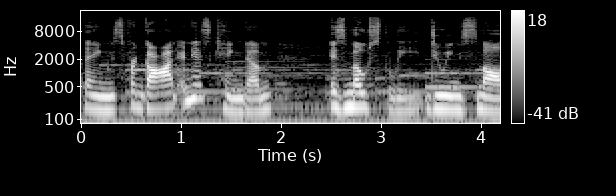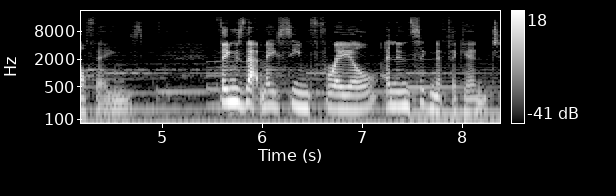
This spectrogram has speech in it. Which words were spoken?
things for God and His kingdom is mostly doing small things, things that may seem frail and insignificant,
